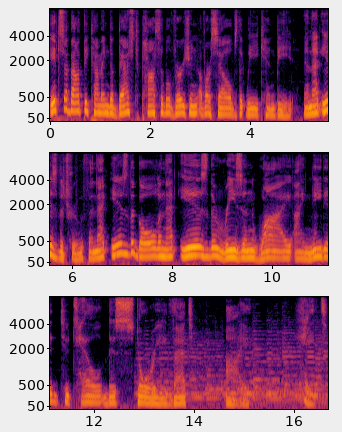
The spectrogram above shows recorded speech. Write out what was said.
It's about becoming the best possible version of ourselves that we can be. And that is the truth, and that is the goal, and that is the reason why I needed to tell this story that I hate.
